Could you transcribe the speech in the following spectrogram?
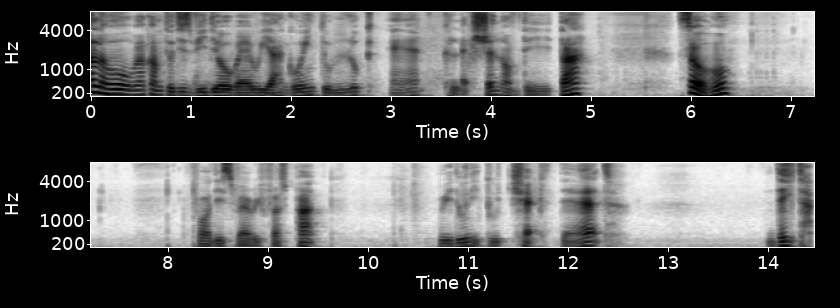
Hello, welcome to this video where we are going to look at collection of data. So, for this very first part, we do need to check that data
